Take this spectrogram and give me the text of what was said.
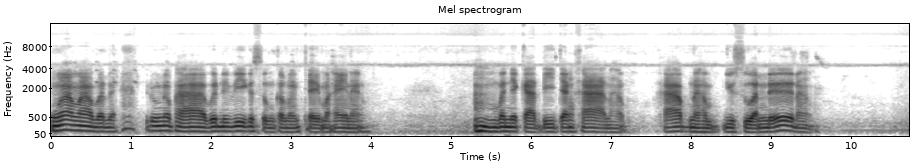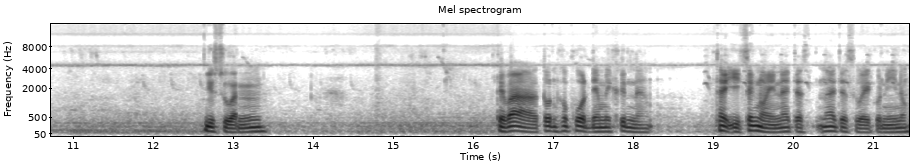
หัวมาบัดเลยพี่รุ่งนภาเพื่อนพี่วิก็ส่งกำลังใจมาให้นะครับบรรยากาศดีจังค่านะครับ ครับนะครับ อยู่สวนเด้อนะครับ อยู่สวน แต่ว่าต้นข้าวโพดยังไม่ขึ้นนะครับถ้าอีกสักหน่อยน่าจะน่าจะสวยกว่านี้เนาะ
